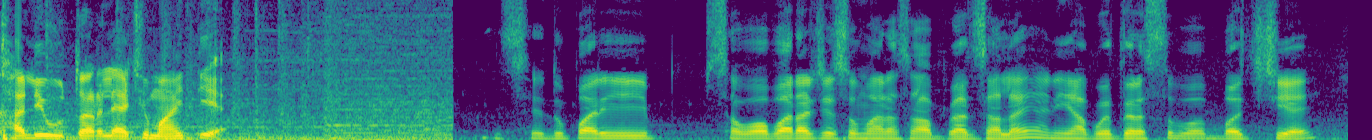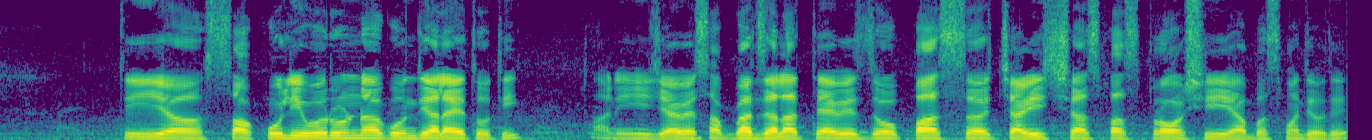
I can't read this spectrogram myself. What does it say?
खाली उतरल्याची माहिती आहे. दुपारी सव्वा बाराच्या सुमारास अपघात झाला आहे आणि अपघातग्रस्त बसची आहे. ती साकोलीवरून गोंदियाला येत होती. आणि ज्यावेळेस अपघात झाला त्यावेळेस जवळपास चाळीसच्या आसपास प्रवासी या बसमध्ये होते.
